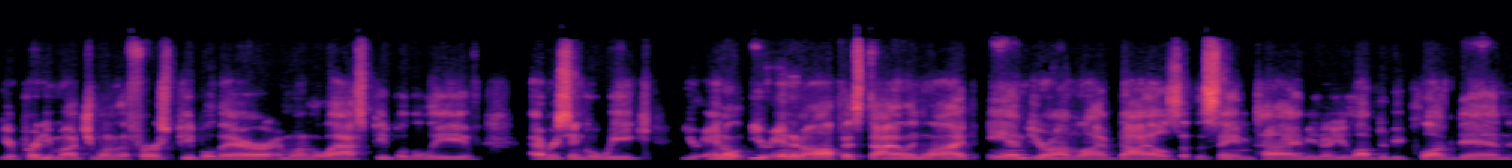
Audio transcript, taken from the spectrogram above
You're pretty much one of the first people there and one of the last people to leave every single week. You're in a, you're in an office dialing live and you're on live dials at the same time. You know, you love to be plugged in.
